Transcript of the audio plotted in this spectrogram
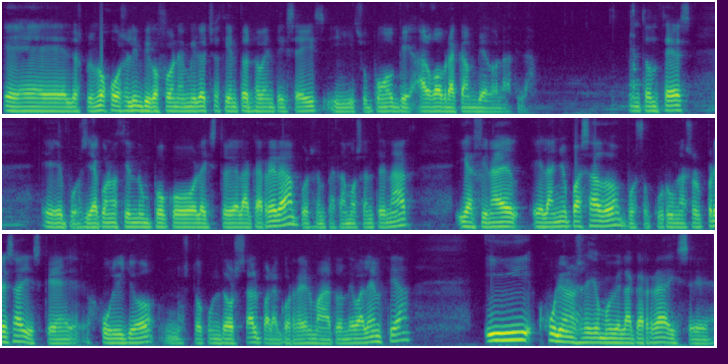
eh, los primeros Juegos Olímpicos fueron en 1896 y supongo que algo habrá cambiado en la ciudad. Entonces, eh, pues ya conociendo un poco la historia de la carrera, pues empezamos a entrenar y al final el año pasado pues ocurre una sorpresa y es que Julio y yo nos tocó un dorsal para correr el maratón de Valencia y Julio no se le dio muy bien la carrera y se,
